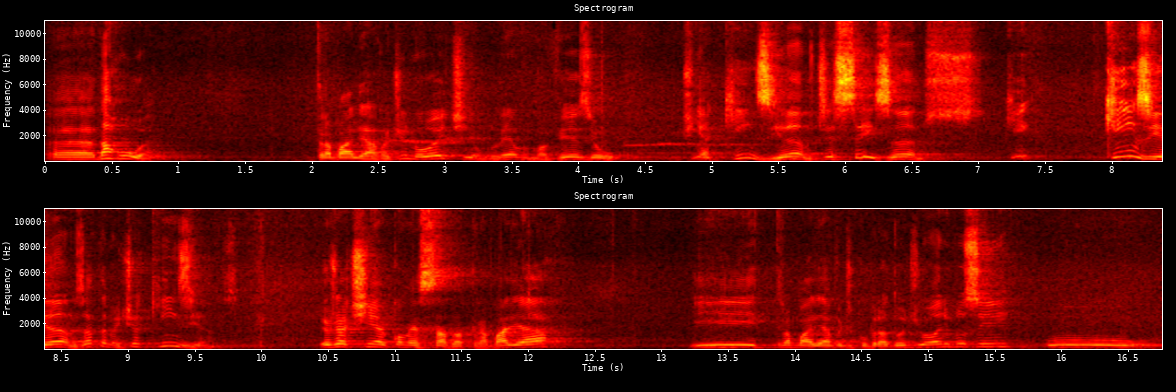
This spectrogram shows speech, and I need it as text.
uh, na rua. Trabalhava de noite, eu lembro uma vez, eu tinha 15 anos, 16 anos, 15 anos, exatamente, tinha 15 anos. Eu já tinha começado a trabalhar e trabalhava de cobrador de ônibus e o,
